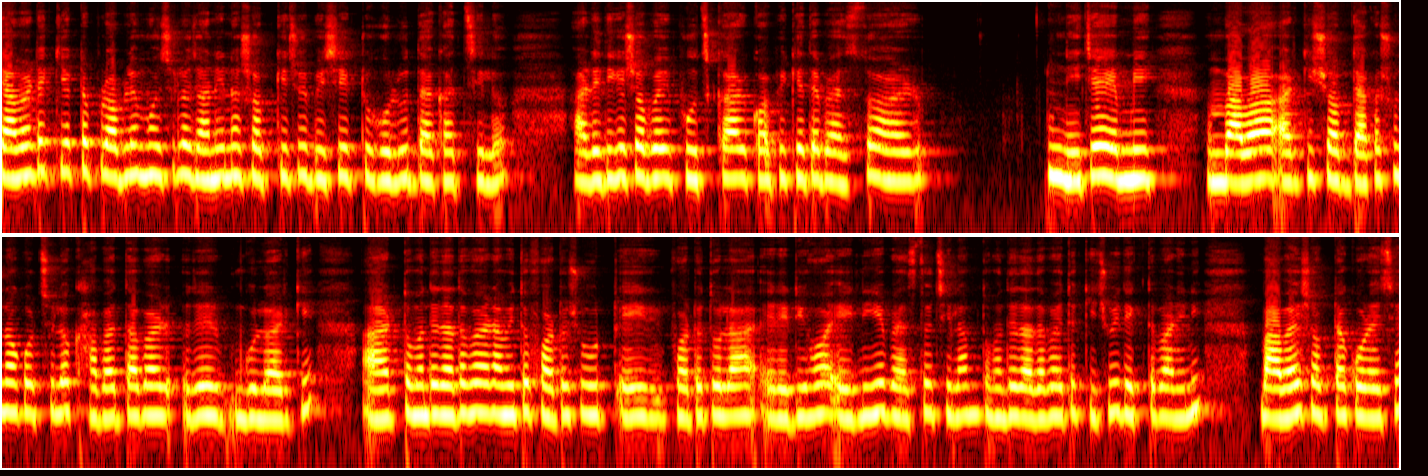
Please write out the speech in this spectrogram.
ক্যামেরাটা কি একটা প্রবলেম হয়েছিল জানি না সব কিছু বেশি একটু হলুদ দেখাচ্ছিল। আর এদিকে সবাই ফুচকা আর কফি খেতে ব্যস্ত। আর নিচে এমনি বাবা আর কি সব দেখাশোনা করছিল খাবার দাবারেরগুলো আর কি। আর তোমাদের দাদাভাই আর আমি তো ফটোশ্যুট এই ফটো তোলা রেডি হওয়া, এই নিয়ে ব্যস্ত ছিলাম। তোমাদের দাদাভাই তো কিছুই দেখতে পারিনি, বাবাই সবটা করেছে।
